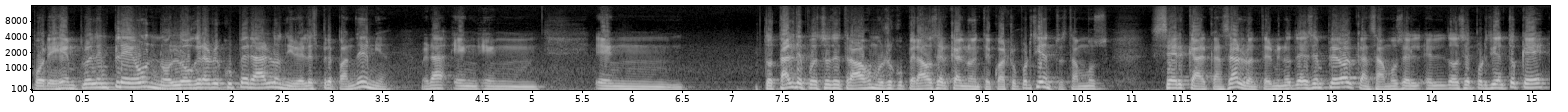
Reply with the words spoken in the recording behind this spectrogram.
por ejemplo, el empleo no logra recuperar los niveles prepandemia, ¿verdad? En, en, total de puestos de trabajo hemos recuperado cerca del 94%, estamos cerca de alcanzarlo. En términos de desempleo alcanzamos el, 12% que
